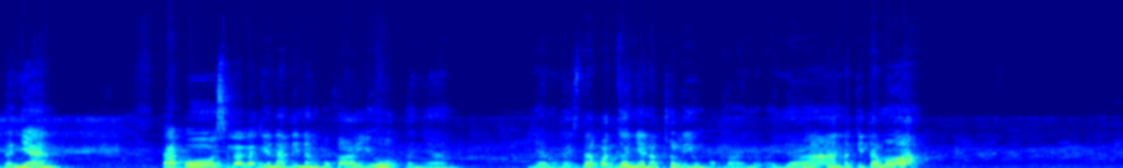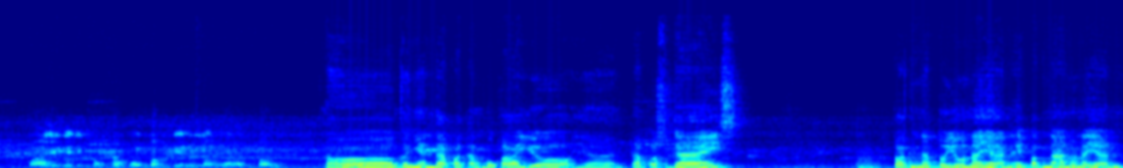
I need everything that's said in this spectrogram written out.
Ganyan. Tapos, lalagyan natin ng bukayo. Ganyan. Yan guys. Dapat ganyan actually yung bukayo. Ayan. Nakita mo? Wali nga di pong kabupang, gano'n upal. Oh, ganyan dapat ang bukayo. Yan. Tapos guys, pag natuyo na yan, ay pag naano na yan,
